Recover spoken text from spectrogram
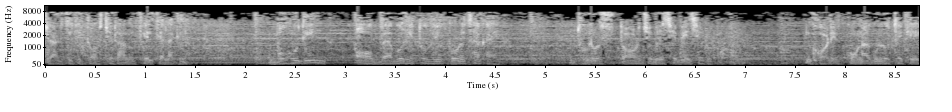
চারদিকে টর্চের আলো ফেলতে লাগলাম বহুদিন অব্যবহৃত হয়ে পড়ে থাকায় ধুলোর স্তর জমেছে মেঝের উপর। ঘরের কোনাগুলো থেকে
